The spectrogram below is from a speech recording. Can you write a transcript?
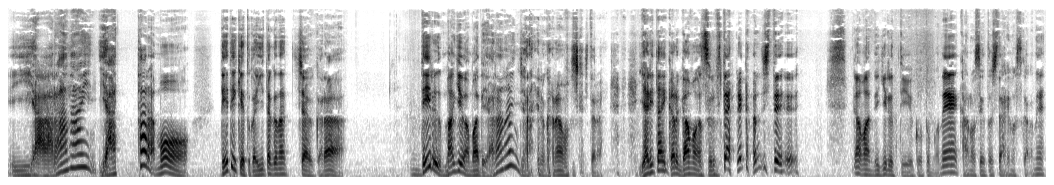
やらない、やったらもう、出てけとか言いたくなっちゃうから、出る間際までやらないんじゃないのかな、もしかしたら。やりたいから我慢するみたいな感じで、我慢できるっていうこともね、可能性としてありますからね。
